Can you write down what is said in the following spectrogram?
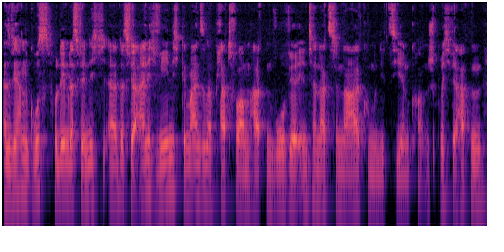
Also wir haben ein großes Problem, dass wir nicht, äh, dass wir eigentlich wenig gemeinsame Plattformen hatten, wo wir international kommunizieren konnten. Sprich, wir hatten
